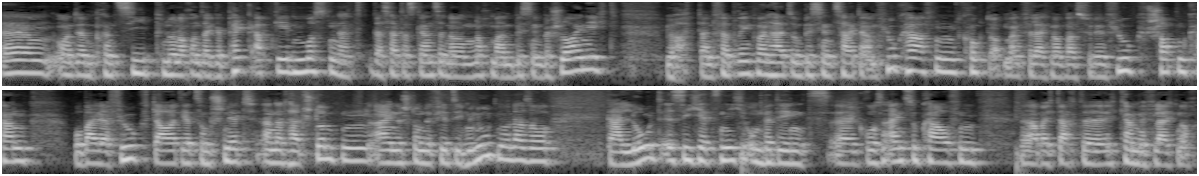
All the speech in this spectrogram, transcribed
ähm, und im Prinzip nur noch unser Gepäck abgeben mussten. Das hat das Ganze noch mal ein bisschen beschleunigt ja, dann verbringt man halt so ein bisschen Zeit da am Flughafen, guckt, ob man vielleicht noch was für den Flug shoppen kann. Wobei der Flug dauert jetzt im Schnitt anderthalb Stunden, eine Stunde 40 Minuten oder so. Da lohnt es sich jetzt nicht unbedingt äh, groß einzukaufen. Ja, aber ich dachte, ich kann mir vielleicht noch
